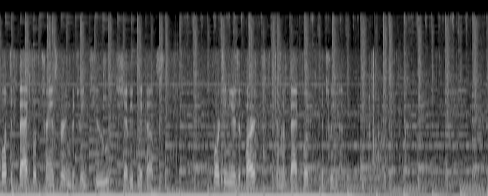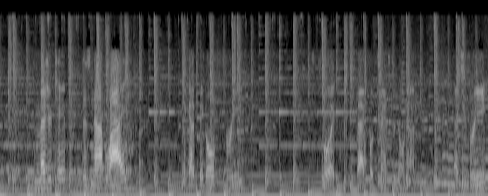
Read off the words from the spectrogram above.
To backflip transfer in between two Chevy pickups. 14 years apart, I'm gonna backflip between them. Measure tape does not lie. I got a big old three foot backflip transfer going on. That's three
